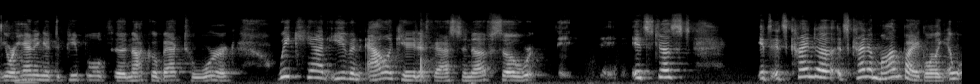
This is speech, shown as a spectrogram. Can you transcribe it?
you're mm-hmm. handing it to people to not go back to work. We can't even allocate it fast enough. So we're, it's just it's it's kind of it's kind of mind-boggling and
